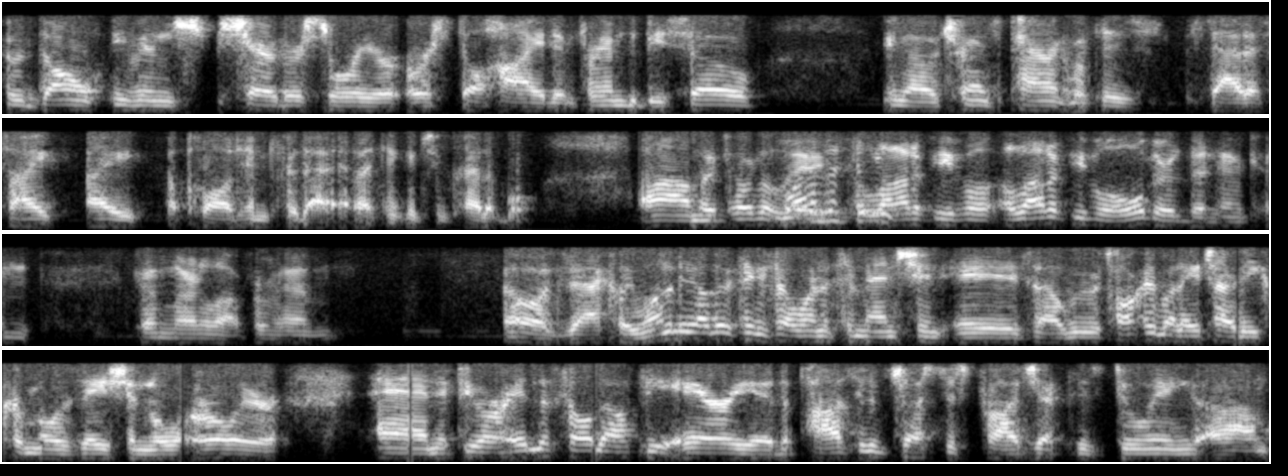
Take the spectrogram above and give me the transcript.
who don't even share their story or, or still hide, and for him to be so, you know, transparent with his status, I I applaud him for that. I think it's incredible. Um, oh, totally. A lot of people, a lot of people older than him can can learn a lot from him. Oh, exactly. One of the other things I wanted to mention is uh, we were talking about HIV criminalization a little earlier, and if you are in the Philadelphia area, the Positive Justice Project is doing um,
